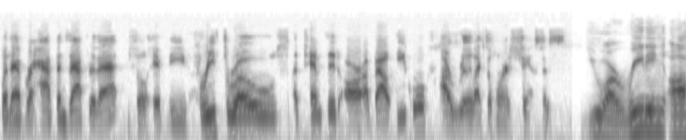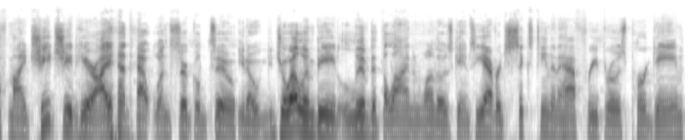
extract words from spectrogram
whatever happens after that. So if the free throws attempted are about equal, I really like the Hornets' chances you are reading off my cheat sheet here. I had that one circled too. You know, Joel Embiid lived at the line in one of those games. He averaged 16 and a half free throws per game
